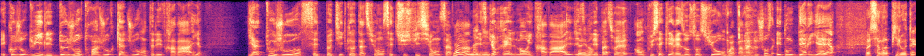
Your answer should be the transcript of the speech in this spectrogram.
et qu'aujourd'hui il est deux jours, trois jours, quatre jours en télétravail, il y a toujours cette petite cotation, cette suspicion de savoir est-ce que réellement il travaille est-ce qu'il pas sur En plus, avec les réseaux sociaux, on voit pas mal de choses. Et donc derrière... ça va piloter,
